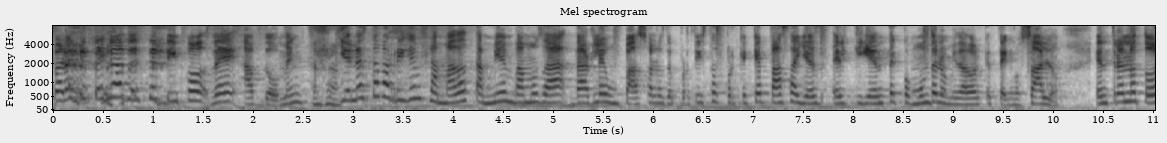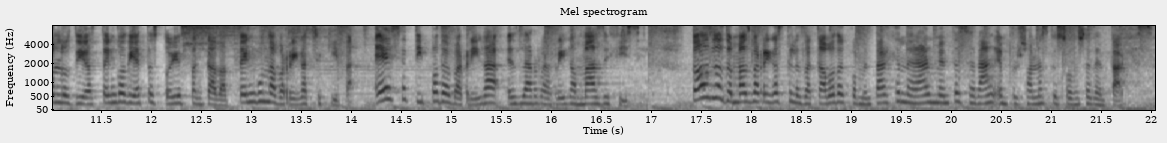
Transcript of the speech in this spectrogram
para que tengas este tipo de abdomen. Ajá. Y en esta barriga inflamada también vamos a darle un paso a los deportistas porque qué pasa y es el cliente común denominador que tengo, Salo. Entreno todos los días, tengo dieta, estoy estancada, tengo una barriga chiquita. Ese tipo de barriga es la barriga más difícil. Todas las demás barrigas que les acabo de comentar generalmente se dan en personas que son sedentarias.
